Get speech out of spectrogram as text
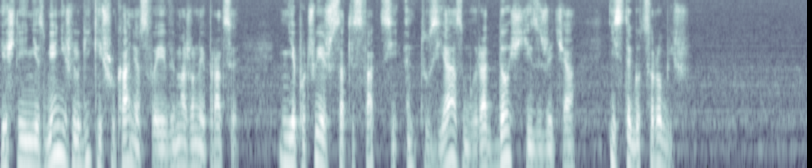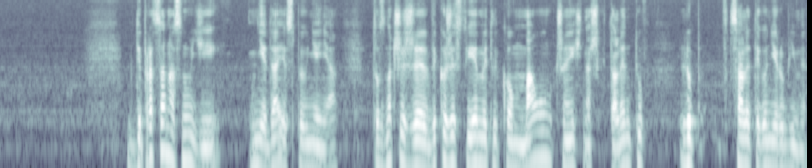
Jeśli nie zmienisz logiki szukania swojej wymarzonej pracy, nie poczujesz satysfakcji, entuzjazmu, radości z życia i z tego, co robisz. Gdy praca nas nudzi, nie daje spełnienia, to znaczy, że wykorzystujemy tylko małą część naszych talentów lub wcale tego nie robimy.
